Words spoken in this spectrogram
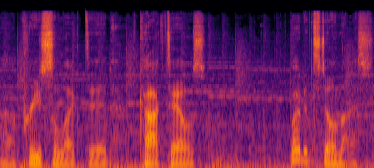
uh, pre-selected cocktails, but it's still nice.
